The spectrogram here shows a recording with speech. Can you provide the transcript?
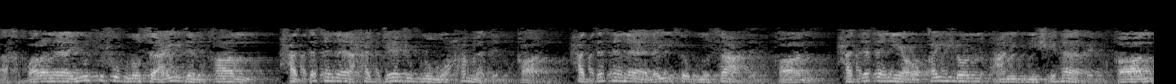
أخبرنا يوسف بن سعيد قال حدثنا حجاج بن محمد قال حدثنا ليث بن سعد قال حدثني عقيل عن ابن شهاب قال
